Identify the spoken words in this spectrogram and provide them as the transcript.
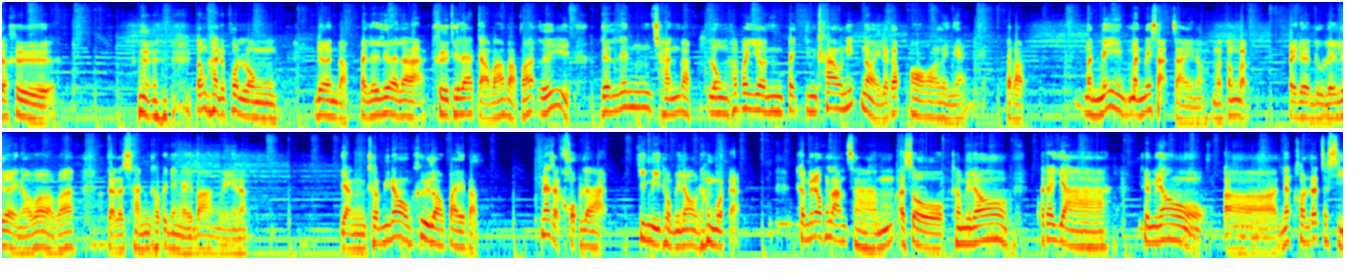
ก็คือ ต้องพาทุกคนลงเดินแบบไปเรื่อยๆแล้วล่ะ คือที่แรกกะว่าแบบว่า เอ้ย เดินเล่นชั้นแบบลงภาพยนตร์ไปกินข้าวนิดหน่อยแล้วก็พออะไรเงี้ย แต่แบบมันไม่ มันไม่สะใจเนาะ มันต้องแบบไปเดินดูเรื่อยๆเนาะว่าแบบว่าแต่ละชั้นเขาเป็นยังไงบ้างอะไรเงี้ยเนาะ อย่างเทอร์มินอลคือเราไปแบบ น่าจะครบแล้วอะที่มีเทอร์มินอลทั้งหมดอะ เทอร์มินอลพระรามสามอโศกเทอร์มินอลพัทยาเทอร์มินอลนครราชสี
